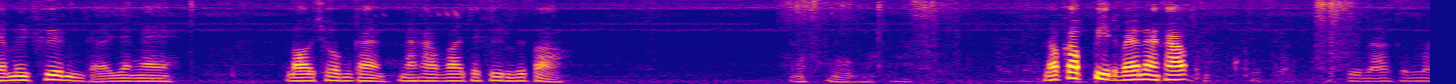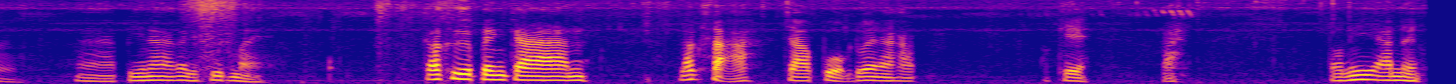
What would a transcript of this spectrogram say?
ยังไม่ขึ้น เดี๋ยวยังไงรอชมกันนะครับ ว่าจะขึ้นหรือเปล่า โอ้โหแล้วก็ปิดไว้นะครับ ปีหน้าขึ้นใหม่อ่าปีหน้าก็จะขึ้นใหม่ ก็คือเป็นการรักษาจาปลวกด้วยนะครับ โอเคไปตรงนี้อันหนึ่ง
